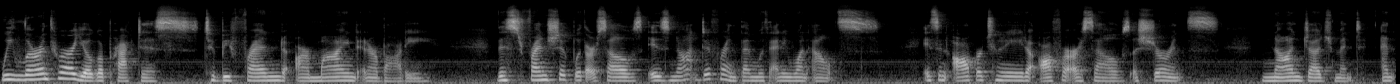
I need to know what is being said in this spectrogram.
We learn through our yoga practice to befriend our mind and our body. This friendship with ourselves is not different than with anyone else. It's an opportunity to offer ourselves assurance, non judgment, and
